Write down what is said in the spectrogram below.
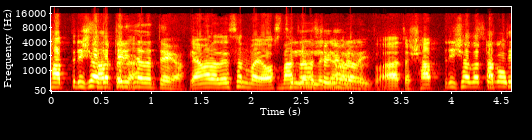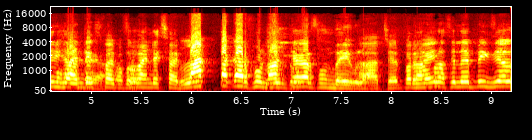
37000 টাকা। ক্যামেরা দেখছেন ভাই অস্থির লেভেলের ক্যামেরা। আচ্ছা 37000 টাকা Oppo 37000 Find X5 Oppo Pro Find X5 Pro। লাখ টাকার ফোন লাখ টাকার ফোন ভাই এগুলো। আচ্ছা এরপরে ভাই? তারপর পিক্সেল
